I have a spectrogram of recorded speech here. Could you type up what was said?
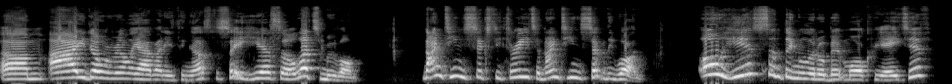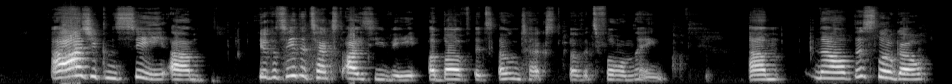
Um, I don't really have anything else to say here, so let's move on. 1963 to 1971. Oh, here's something a little bit more creative. As you can see, um, you can see the text ITV above its own text of its full name. Um, now, this logo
